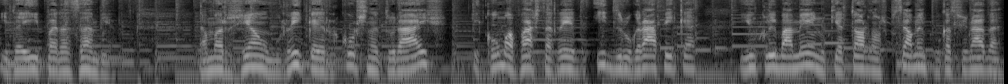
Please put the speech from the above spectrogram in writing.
e daí para a Zâmbia. É uma região rica em recursos naturais e com uma vasta rede hidrográfica e um clima ameno que a tornam especialmente vocacionada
